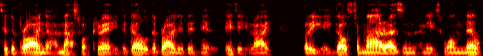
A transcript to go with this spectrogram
to De Bruyne. And that's what created the goal. De Bruyne didn't hit, hit it right, but it, it goes to Mahrez and, and it's 1 0.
